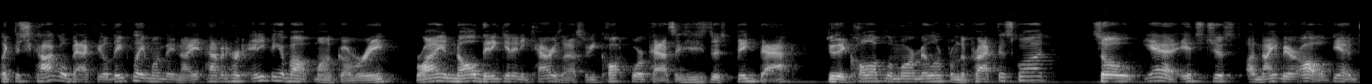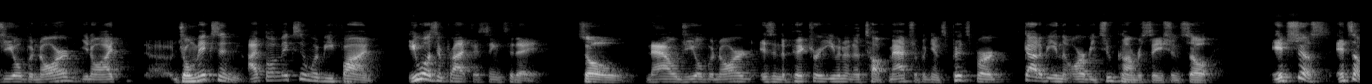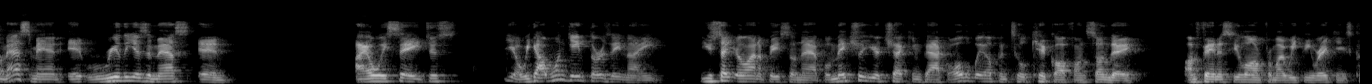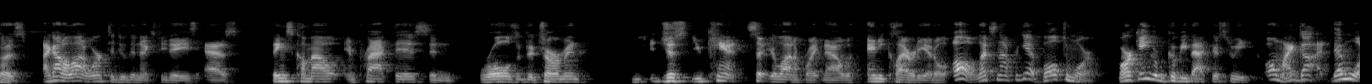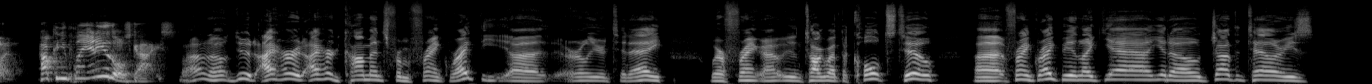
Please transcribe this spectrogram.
Like the Chicago backfield, they play Monday night. Haven't heard anything about Montgomery. Ryan Nall didn't get any carries last week. Caught four passes. He's this big back. Do they call up Lamar Miller from the practice squad? So yeah, it's just a nightmare. Oh yeah, Gio Bernard. You know, I uh, Joe Mixon. I thought Mixon would be fine. He wasn't practicing today. So now Gio Bernard is in the picture, even in a tough matchup against Pittsburgh. Got to be in the RB two conversation. So it's just it's a mess, man. It really is a mess. And I always say, just you know, we got one game Thursday night you set your lineup based on that, but make sure you're checking back all the way up until kickoff on Sunday on Fantasy Alarm for my weekly rankings because I got a lot of work to do the next few days as things come out in practice and roles are determined. You just you can't set your lineup right now with any clarity at all. Oh, let's not forget Baltimore. Mark Ingram could be back this week. Oh my God! Then what? How can you play any of those guys? I don't know, dude. I heard I heard comments from Frank Reich the uh, earlier today, where Frank uh, talk about the Colts too uh, Frank Reich being like, yeah, you know, Jonathan Taylor, he's,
